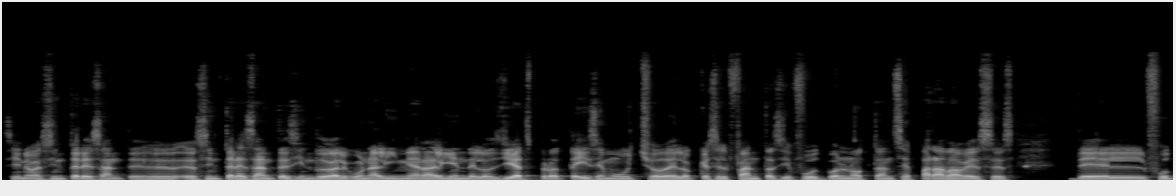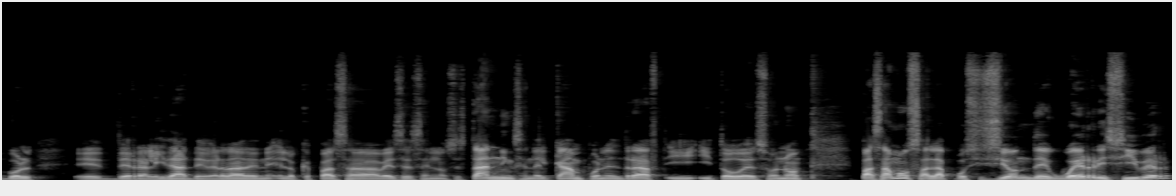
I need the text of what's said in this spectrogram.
Sí, no, es interesante. Es, interesante, sin duda alguna, alinear a alguien de los Jets, pero te dice mucho de lo que es el fantasy fútbol, no tan separado a veces del fútbol eh, de realidad, de verdad, en, lo que pasa a veces en los standings, en el campo, en el draft y, todo eso, ¿no? Pasamos a la posición de wide receiver.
